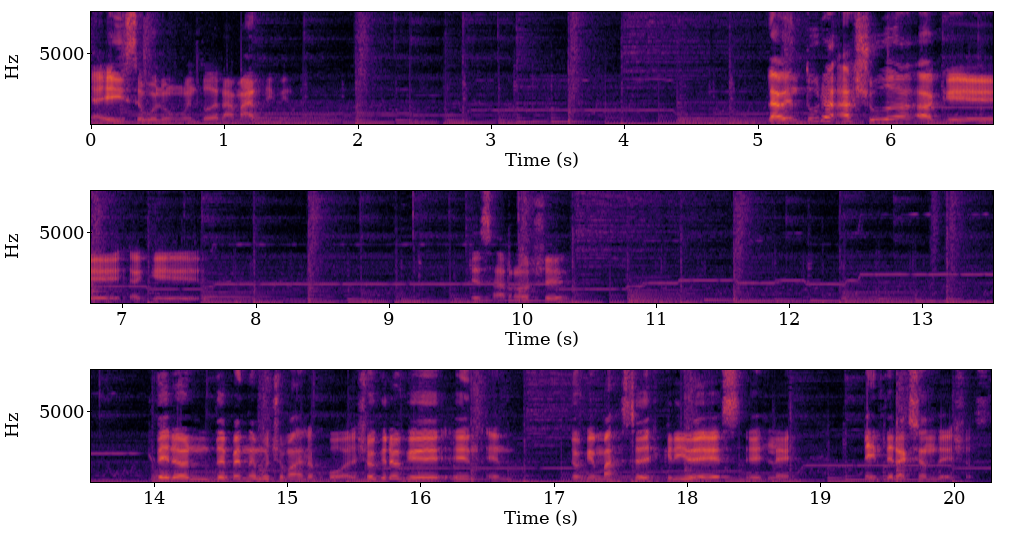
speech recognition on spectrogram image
y ahí se vuelve un momento dramático. La aventura ayuda a que, a que desarrolle Pero depende mucho más de los poderes. Yo creo que lo que más se describe es, la, interacción de ellos.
